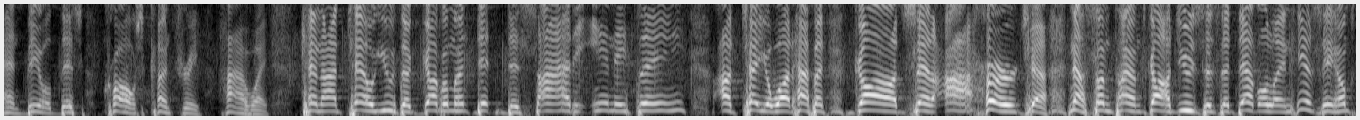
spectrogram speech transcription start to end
and build this cross country highway. Can I tell you the government didn't decide anything? I'll tell you what happened. God said, I heard you. Now, sometimes God uses the devil and his hymns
